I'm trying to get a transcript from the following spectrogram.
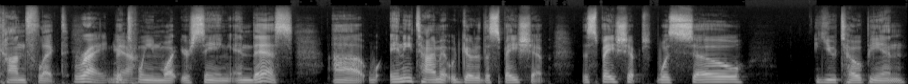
conflict Right. yeah. between what you're seeing and this uh, anytime it would go to the spaceship the spaceship was so utopian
